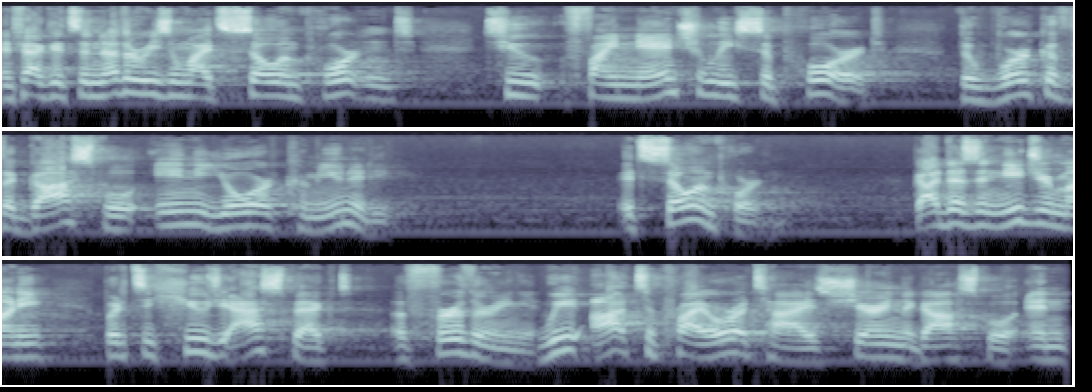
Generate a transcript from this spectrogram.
In fact, it's another reason why it's so important to financially support the work of the gospel in your community. It's so important. God doesn't need your money, but it's a huge aspect of furthering it. We ought to prioritize sharing the gospel, and,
